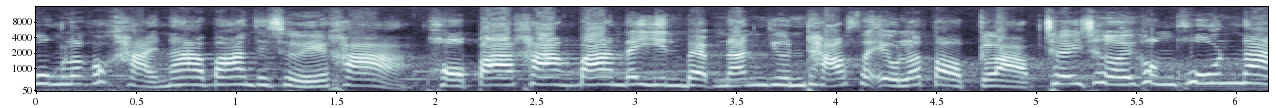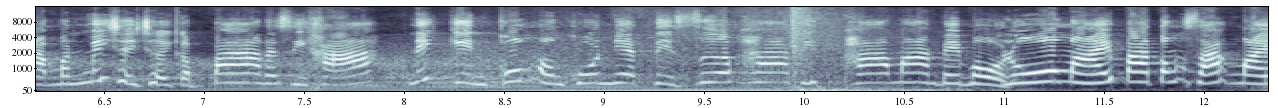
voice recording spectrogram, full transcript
กุ้งแล้วก็ขายหน้าบ้านเฉยๆค่ะ พอป้าข้างบ้านได้ยินแบบนั้นยืนเท้าสะเอวแล้วตอบกลับเฉยๆของคุณน่ะ มันไม่เฉยๆกับป้านะสิคะ นี่กลิ่นกุ้งของคุณเนี่ยติดเสื้อผ้าติดผ้าม่านไปหมด รู้ไหมป้าต้องซักใหม่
